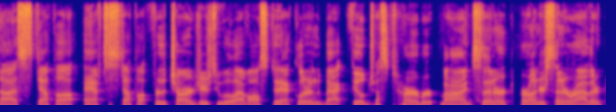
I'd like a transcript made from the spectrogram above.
uh, step up, have to step up for the Chargers, who will have Austin Ekeler in the backfield, Justin Herbert behind center or under center, rather.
